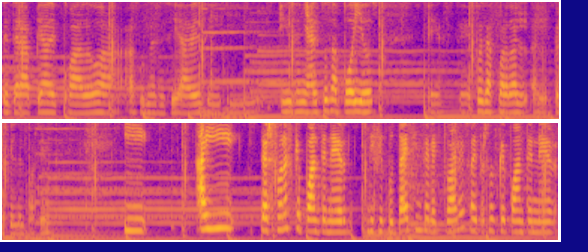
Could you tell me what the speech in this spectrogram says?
de terapia adecuado a, sus necesidades y, diseñar estos apoyos este, pues de acuerdo al, perfil del paciente. Y hay personas que puedan tener dificultades intelectuales o hay personas que puedan tener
